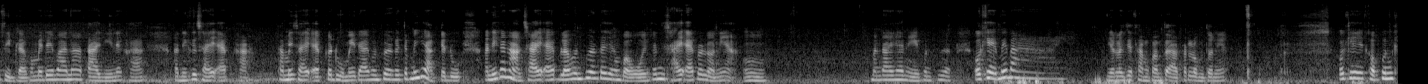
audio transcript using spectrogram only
50 แล้วก็ไม่ได้ว่าหน้าตาอย่างนี้นะคะ อันนี้คือใช้แอปค่ะ ถ้าไม่ใช้แอปก็ดูไม่ได้เพื่อนๆก็จะไม่อยากจะดู อันนี้ขนาดใช้แอปแล้วเพื่อนๆก็ยังบอกโอ้ยกันใช้แอปแล้วเหรอเนี่ยอืมมันได้แค่นี้เพื่อนๆโอเคบ๊ายบาย เดี๋ยวเราจะทำความสะอาดพัดลมตัวนี้ โอเค ขอบคุณค่ะ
